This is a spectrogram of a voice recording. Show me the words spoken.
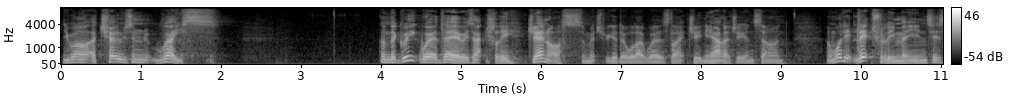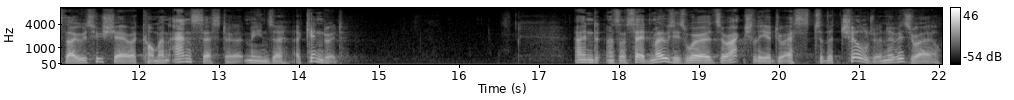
You are a chosen race. And the Greek word there is actually genos, from which we get all our words like genealogy and so on. And what it literally means is those who share a common ancestor. It means a, a kindred. And as I said, Moses' words are actually addressed to the children of Israel,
